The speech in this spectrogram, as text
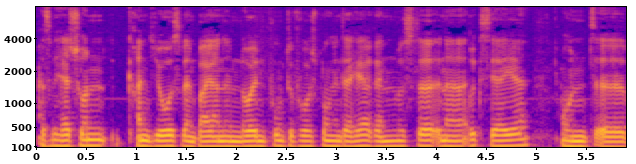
es wäre schon grandios, wenn Bayern einen neuen Punktevorsprung hinterherrennen müsste in der Rückserie und äh,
